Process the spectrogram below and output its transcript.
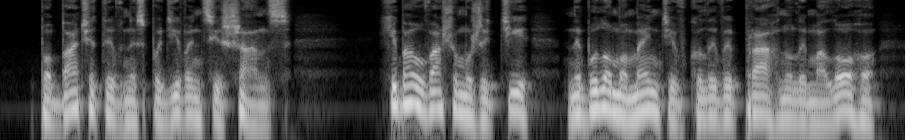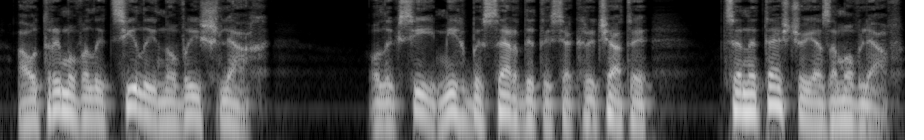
– побачити в несподіванці шанс. Хіба у вашому житті не було моментів, коли ви прагнули малого, а отримували цілий новий шлях? Олексій міг би сердитися, кричати «Це не те, що я замовляв».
